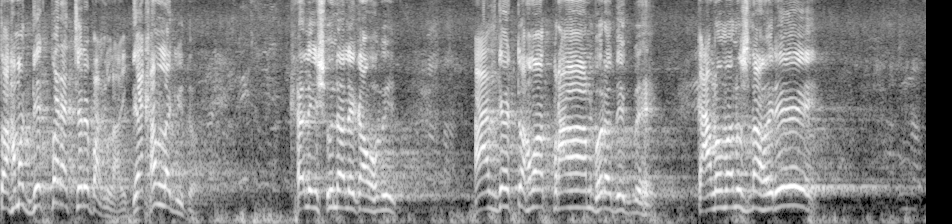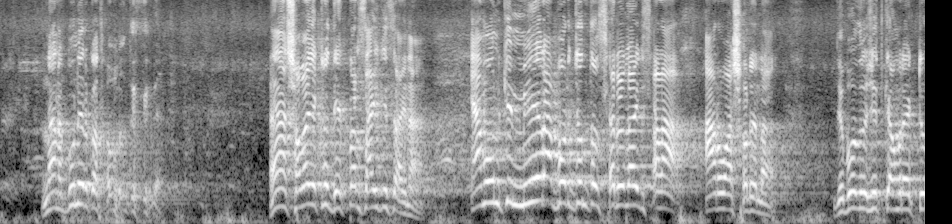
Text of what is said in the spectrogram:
তো আমাকে দেখবার এক রে পাগলাই দেখান লাগবি তো। খালি শুনালে কাম হবে। আজকে একটু আমার প্রাণ ভরে দেখবে। কালো মানুষ না হয় রে। না না, গুণের কথা বলতেছি না। হ্যাঁ সবাই একটু দেখবার চাই কি চায় না। এমনকি মেয়েরা পর্যন্ত স্যাটেলাইট ছাড়া আরও আসরে না। যে বদরশিদকে আমরা একটু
